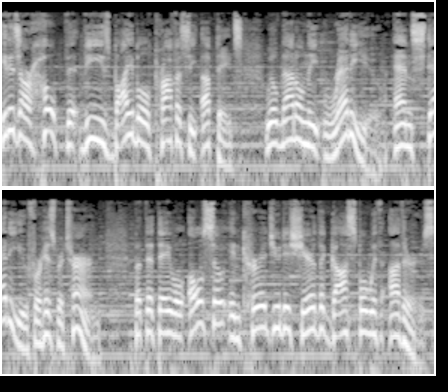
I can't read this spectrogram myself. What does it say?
It is our hope that these Bible prophecy updates will not only ready you and steady you for His return, but that they will also encourage you to share the gospel with others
